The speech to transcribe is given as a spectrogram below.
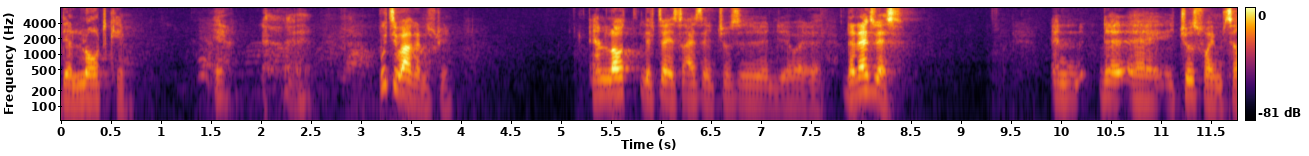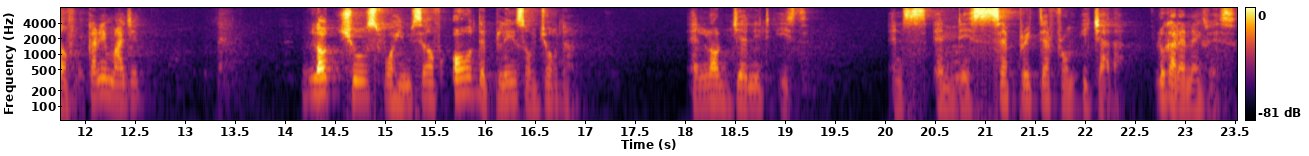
the Lord came. Yeah. Put it back on the screen. And Lot lifted his eyes and chose uh, the next verse. And the, uh, he chose for himself. Can you imagine? Lot chose for himself all the plains of Jordan. And Lot journeyed east. And, and they separated from each other. Look at the next verse.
